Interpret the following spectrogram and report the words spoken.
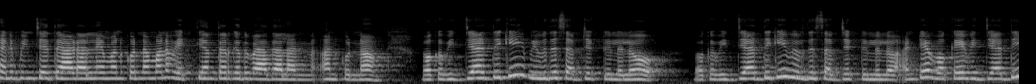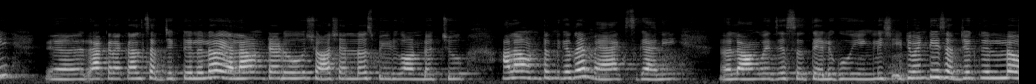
కనిపించే తేడాలను ఏమనుకున్నాం మనం? వ్యక్తి అంతర్గత భేదాలు అన్ అనుకున్నాం. ఒక విద్యార్థికి వివిధ సబ్జెక్టులలో ఒక విద్యార్థికి వివిధ సబ్జెక్టులలో అంటే ఒకే విద్యార్థి రకరకాల సబ్జెక్టులలో ఎలా ఉంటాడు? సోషల్లో స్పీడ్గా ఉండొచ్చు. అలా ఉంటుంది కదా మ్యాథ్స్ కానీ లాంగ్వేజెస్ తెలుగు ఇంగ్లీష్ ఇటువంటి సబ్జెక్టులలో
